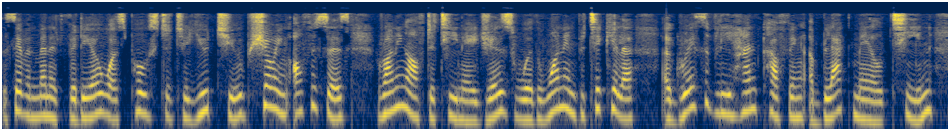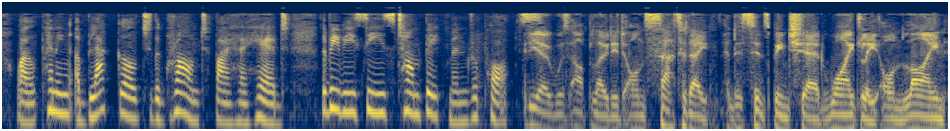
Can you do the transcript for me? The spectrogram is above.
The seven-minute video was posted to YouTube showing officers running after teenagers, with one in particular aggressively handcuffing a black male teen while pinning a black girl to the ground by her head. The BBC's Tom Bateman reports. The video was uploaded on Saturday and has since been shared widely online.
